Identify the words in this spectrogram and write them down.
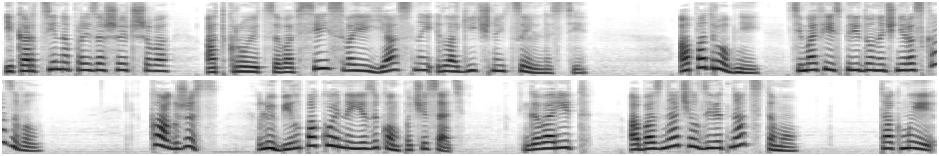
и картина произошедшего откроется во всей своей ясной и логичной цельности. А подробней Тимофей Спиридонович не рассказывал? Как же-с, любил покойный языком почесать. Говорит, обозначил девятнадцатому. Так мы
